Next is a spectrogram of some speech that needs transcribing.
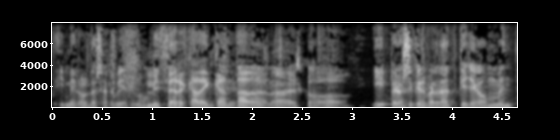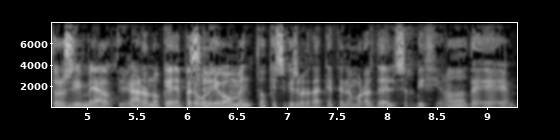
y menos de servir, ¿no? Ni cerca de encantado, ¿no? Es como... Y, pero sí que es verdad que llega un momento, no sé si me adoctrinaron o qué, pero bueno, llega un momento que sí que es verdad que te enamoras del servicio, ¿no? De,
